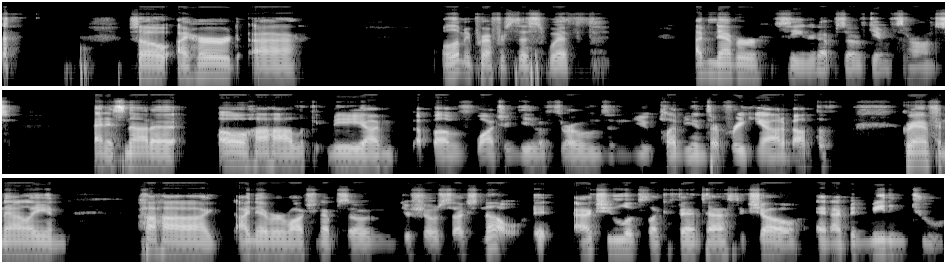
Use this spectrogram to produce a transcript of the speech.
so I heard, uh, well, let me preface this with I've never seen an episode of Game of Thrones. And it's not a, oh, haha, look at me. I'm above watching Game of Thrones, and you plebeians are freaking out about the grand finale, and haha, I, I never watched an episode, your show sucks. No, it actually looks like a fantastic show, and I've been meaning to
